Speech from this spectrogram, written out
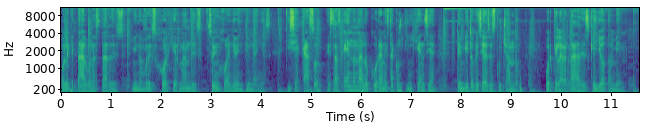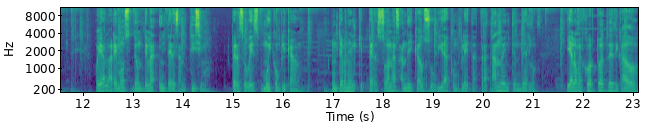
Hola, ¿qué tal? Buenas tardes. Mi nombre es Jorge Hernández, soy un joven de 21 años. Y si acaso estás cayendo en la locura en esta contingencia, te invito a que sigas escuchando, porque la verdad es que yo también. Hoy hablaremos de un tema interesantísimo, pero a su vez muy complicado. Un tema en el que personas han dedicado su vida completa tratando de entenderlo, y a lo mejor tú has dedicado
